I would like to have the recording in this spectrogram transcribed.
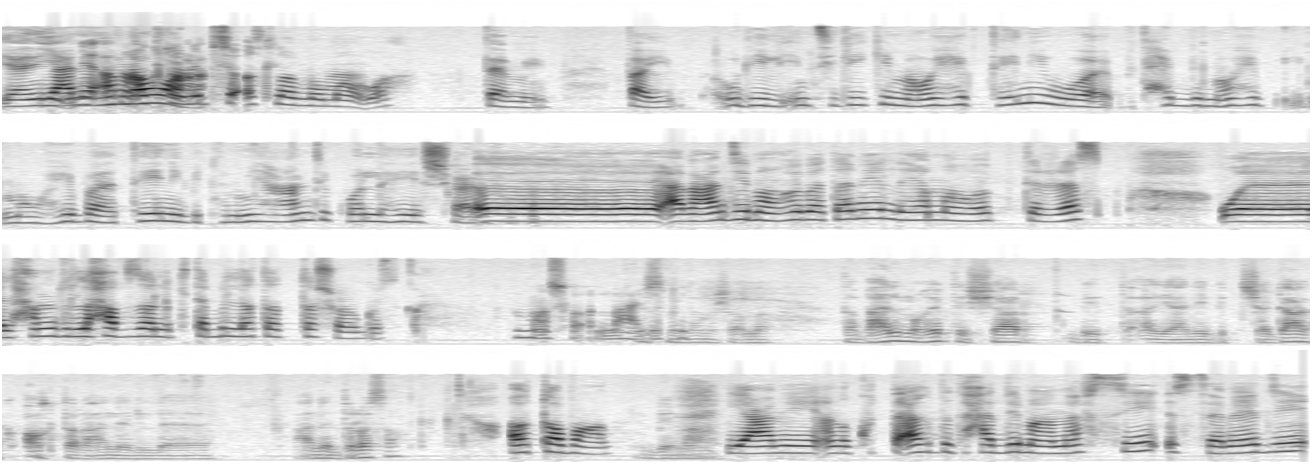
يعني يعني أنا أكتر. لبسي أصلا مموه. تمام. طيب قولي لي انت ليكي مواهب تاني وبتحبي مواهب موهبة تاني بتنميها عندك ولا هي الشعر؟ آه أنا عندي موهبة تانية اللي هي موهبة الرسم والحمد لله حافظة الكتاب الله 13 جزء. ما شاء الله بسم عليكي. الله ما شاء الله. طب هل موهبة الشعر بت يعني بتشجعك أكتر عن ال- عن الدراسة؟ آه طبعا. بمعنى؟ يعني أنا كنت اخده تحدي مع نفسي السنة دي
